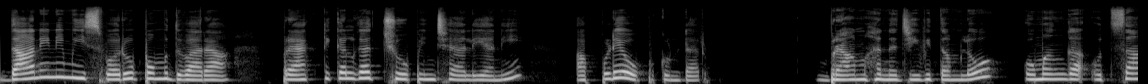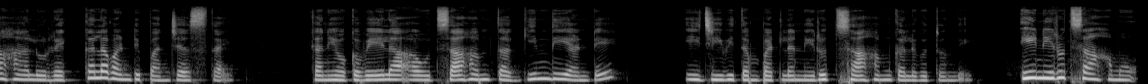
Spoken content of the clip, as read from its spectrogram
దానిని మీ స్వరూపము ద్వారా ప్రాక్టికల్గా చూపించాలి అని అప్పుడే ఒప్పుకుంటారు. బ్రాహ్మణ జీవితంలో ఉమంగ ఉత్సాహాలు రెక్కల వంటి పనిచేస్తాయి. కానీ ఒకవేళ ఆ ఉత్సాహం తగ్గింది అంటే ఈ జీవితం పట్ల నిరుత్సాహం కలుగుతుంది. ఈ నిరుత్సాహము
